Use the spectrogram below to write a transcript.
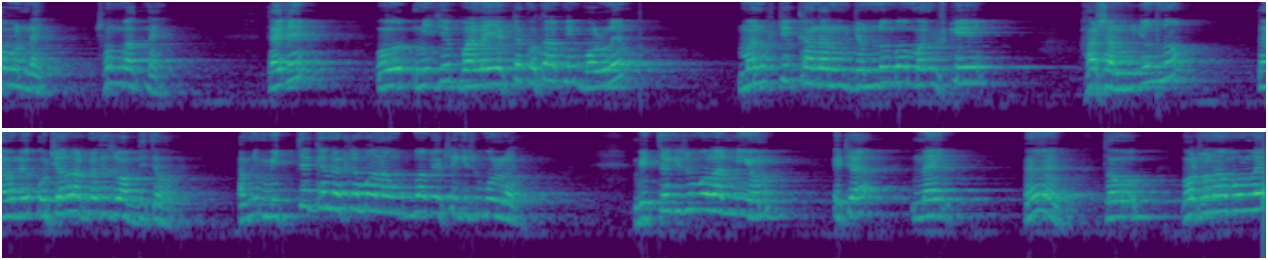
খবর নাই, সংবাদ নাই। তাইলে ও নিজে বানাই একটা কথা আপনি বললেন, মানুষকে কাঁদানোর জন্য বা মানুষকে হাসানোর জন্য তাহলে ওটারও আপনাকে জবাব দিতে হবে। আপনি মিথ্যে কেন একটা মানা উদ্ভাবে একটা কিছু বললেন? মিথ্যা কিছু বলার নিয়ম এটা নাই হ্যাঁ? তো ঘটনা বললে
